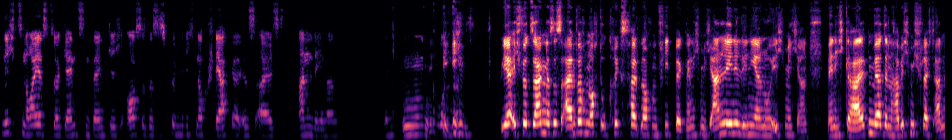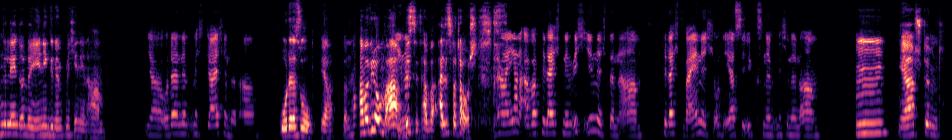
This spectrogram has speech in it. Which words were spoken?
nichts Neues zu ergänzen, denke ich, außer dass es für mich noch stärker ist als Anlehnen. Mm. Ich, ja, ich würde sagen, das ist einfach noch, du kriegst halt noch ein Feedback. Wenn ich mich anlehne, lehne ja nur ich mich an. Wenn ich gehalten werde, dann habe ich mich vielleicht angelehnt und derjenige nimmt mich in den Arm. Ja, oder er nimmt mich gleich in den Arm. Oder so, ja. Dann haben wir wieder umarmt. Mist, jetzt haben wir alles vertauscht. Naja, aber vielleicht nehme ich ihn nicht in den Arm. Vielleicht weine ich und RCX nimmt mich in den Arm. Hm, ja, stimmt.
